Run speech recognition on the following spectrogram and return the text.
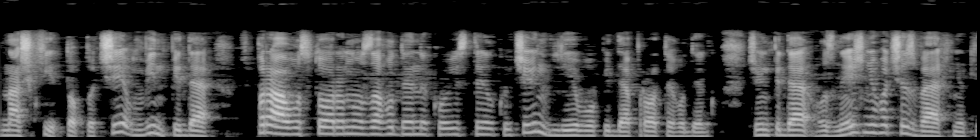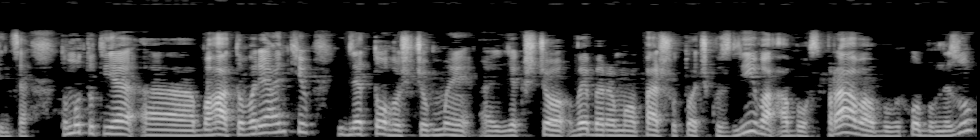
наш хід. Тобто, чи він піде праву сторону за годинниковою стрілкою, чи він вліво піде проти годинку, чи він піде з нижнього чи з верхнього кінця. Тому тут є е, багато варіантів. І для того, щоб ми, е, якщо виберемо першу точку зліва, або справа, або вверху, або внизу,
